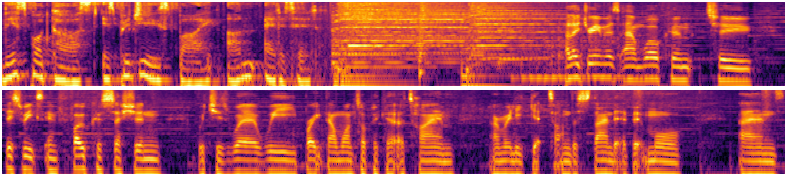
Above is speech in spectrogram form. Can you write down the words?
This podcast is produced by Unedited. Hello, dreamers, and welcome to this week's In Focus session, which is where we break down one topic at a time and really get to understand it a bit more. And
